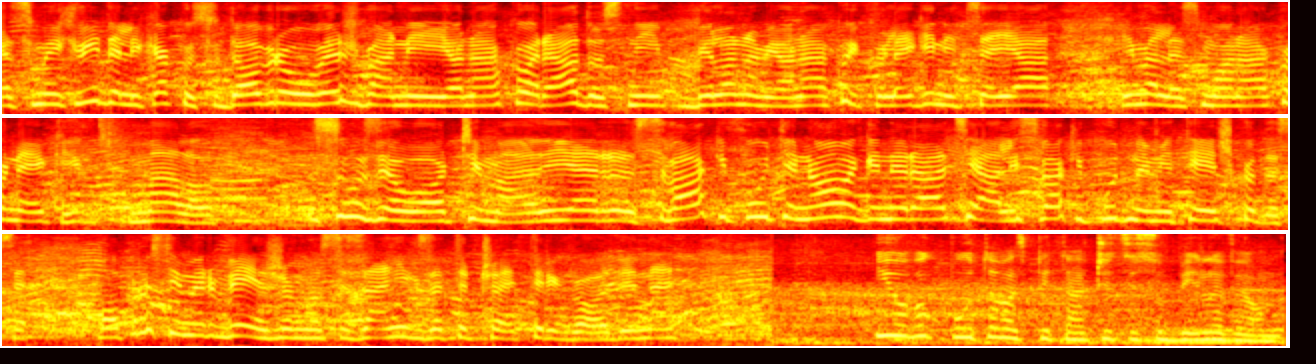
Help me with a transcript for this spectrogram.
Kad smo ih videli kako su dobro uvežbani i onako radosni, bilo nam je onako i koleginice i ja, imale smo onako neki malo suze u očima, jer svaki put je nova generacija, ali svaki put nam je teško da se oprostimo jer vežemo se za njih za te četiri godine. I ovog puta vaspitačice su bile veoma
